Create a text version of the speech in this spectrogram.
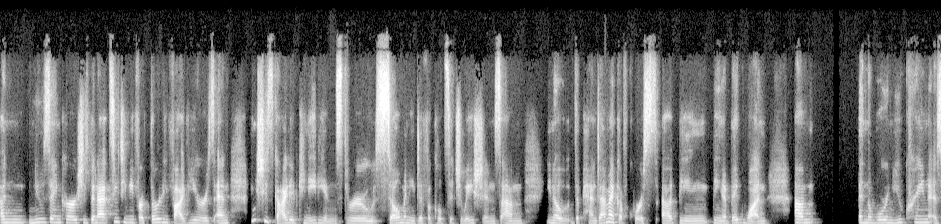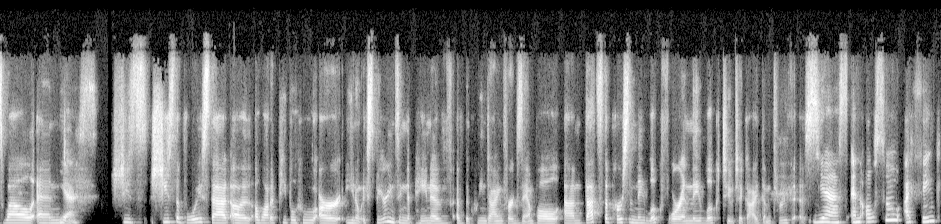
a news anchor. She's been at CTV for 35 years. And I think she's guided Canadians through so many difficult situations. Um, you know, the pandemic, of course, uh, being being a big one. Um, and the war in Ukraine as well. And yes, she's she's the voice that uh, a lot of people who are you know experiencing the pain of of the queen dying for example um, that's the person they look for and they look to to guide them through this yes and also i think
